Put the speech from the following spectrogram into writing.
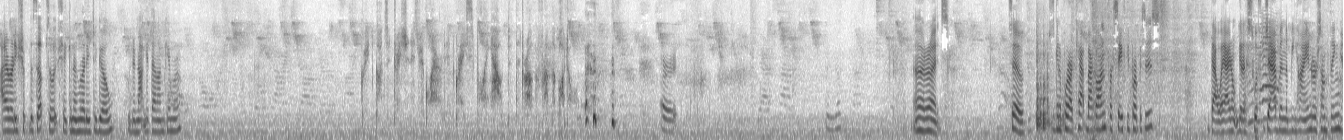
I already shook this up so it's shaken and ready to go. We did not get that on camera. Great concentration is required in Grace pulling out the drug from the bottle. Alright. There we go. Alright. So, she's going to put our cap back on for safety purposes. That way I don't get a swift jab in the behind or something.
